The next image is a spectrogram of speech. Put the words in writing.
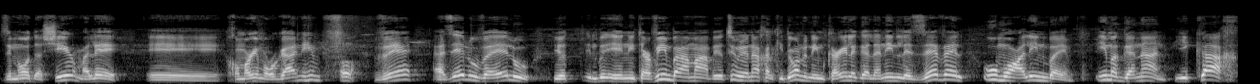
זה מאוד עשיר, מלא אה, חומרים אורגניים, ואז אלו ואלו נתערבים באמה ויוצאים לנחל קדרון ונמכרים לגלנין לזבל ומועלין בהם. אם הגנן ייקח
